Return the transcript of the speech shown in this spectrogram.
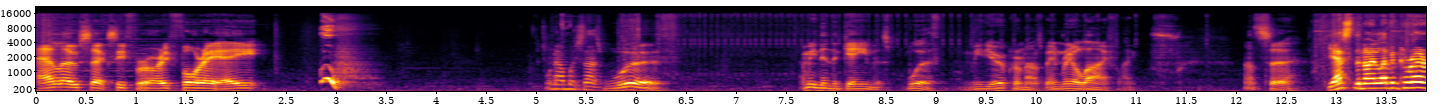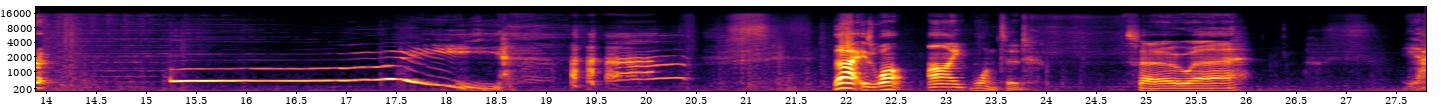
Hello, sexy Ferrari 488. Ooh! wonder how much that's worth. I mean, in the game, it's worth mediocre amounts, but in real life, like, that's, uh... Yes, the 911 Carrera! that is what I wanted. So, uh, yeah.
